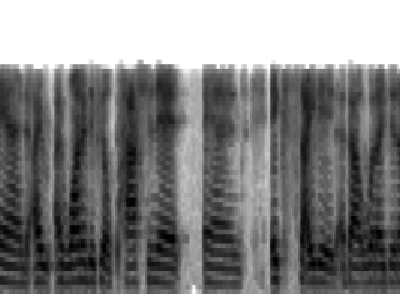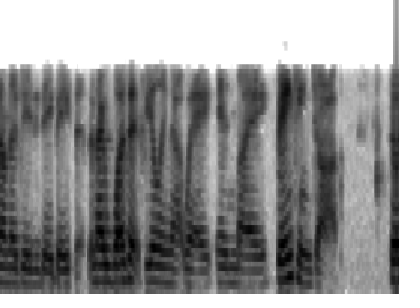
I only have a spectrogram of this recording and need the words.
and I I wanted to feel passionate and excited about what I did on a day-to-day basis. And I wasn't feeling that way in my banking job. So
